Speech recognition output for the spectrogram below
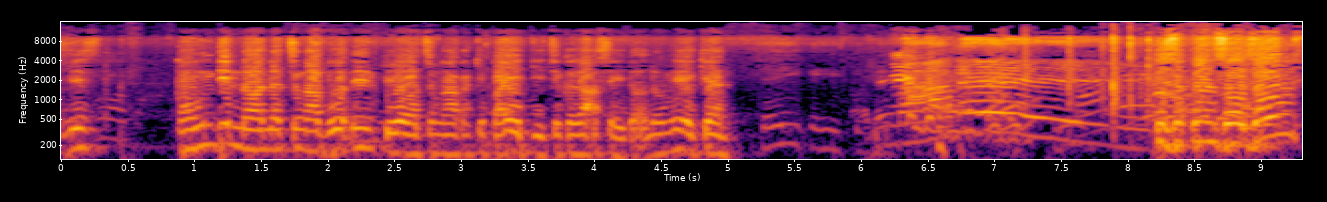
miss kahung din na na chung abot ni pio chung ka kipai ti chi ka sei do no me ken? Tu sequence of those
